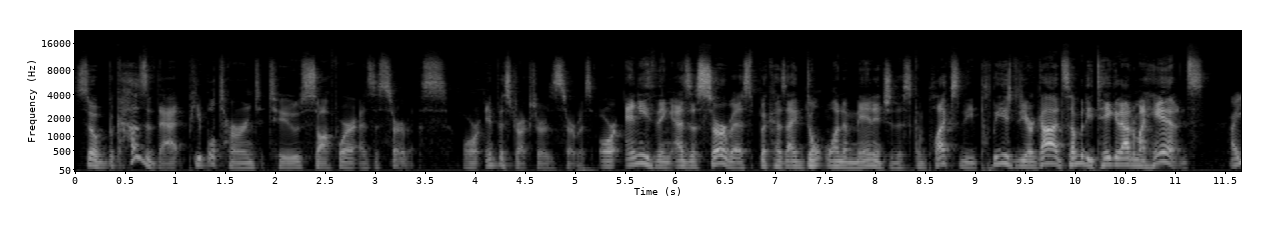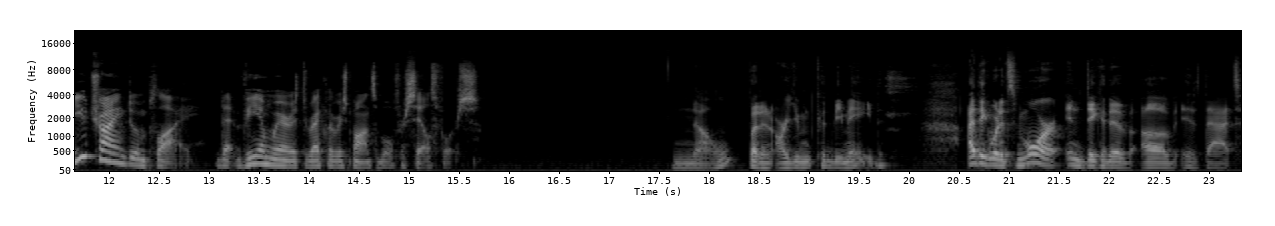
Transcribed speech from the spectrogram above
So, because of that, people turned to software as a service or infrastructure as a service or anything as a service because I don't want to manage this complexity. Please, dear God, somebody take it out of my hands. Are you trying to imply that VMware is directly responsible for Salesforce? No, but an argument could be made. I think what it's more indicative of is that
